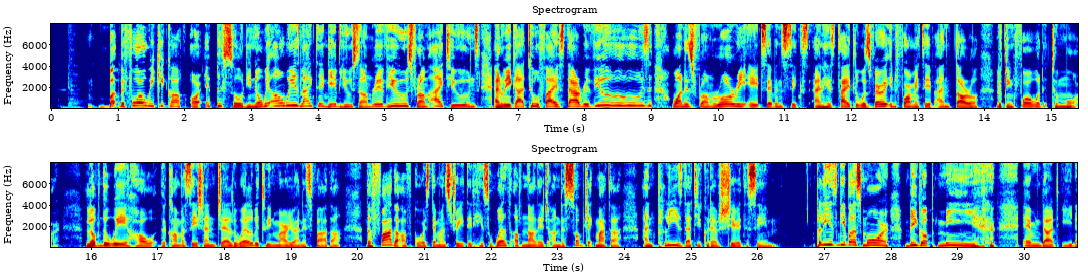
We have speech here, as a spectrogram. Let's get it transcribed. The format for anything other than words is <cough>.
But before we kick off our episode, you know, we always like to give you some reviews from iTunes, and we got two five star reviews. One is from Rory876, and his title was very informative and thorough. Looking forward to more. Love the way how the conversation gelled well between Mario and his father. The father, of course, demonstrated his wealth of knowledge on the subject matter and pleased that he could have shared the same. Please give us more. Big up me, <laughs> M.E.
